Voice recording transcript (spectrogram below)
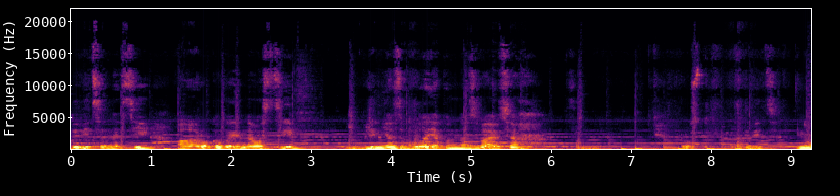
дивіться на ці а, рукави, на ось ці. Блін, я забула, як вони називаються. Просто дивіться. Ну.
